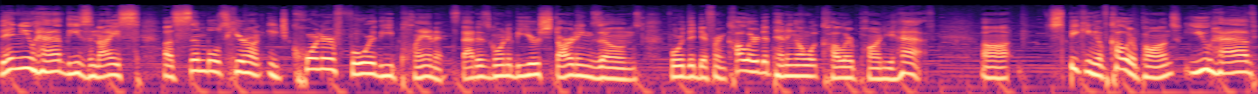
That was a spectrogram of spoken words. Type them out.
Then you have these nice uh, symbols here on each corner for the planets. That is going to be your starting zones for the different color depending on what color pawn you have. Uh, Speaking of color pawns, you have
